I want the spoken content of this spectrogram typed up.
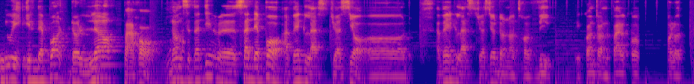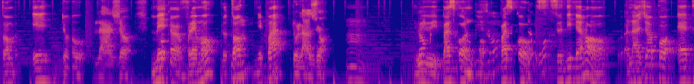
Oui, oui, ils dépendent de leurs parents. Donc, c'est-à-dire, euh, ça dépend avec la situation, euh, avec la situation de notre vie. Et quand on parle temps est de l'argent. Mais euh, vraiment, le temps n'est pas de l'argent. Hmm. Oui, Donc, oui, parce disant- parce que c'est différent. L'argent peut être,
